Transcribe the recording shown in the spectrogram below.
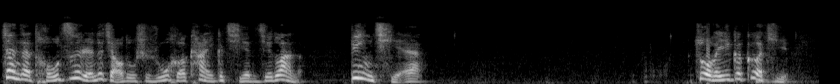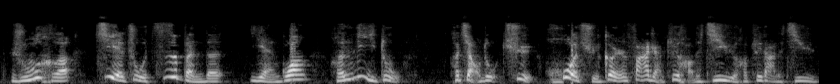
站在投资人的角度是如何看一个企业的阶段的。并且，作为一个个体，如何借助资本的眼光和力度和角度去获取个人发展最好的机遇和最大的机遇？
